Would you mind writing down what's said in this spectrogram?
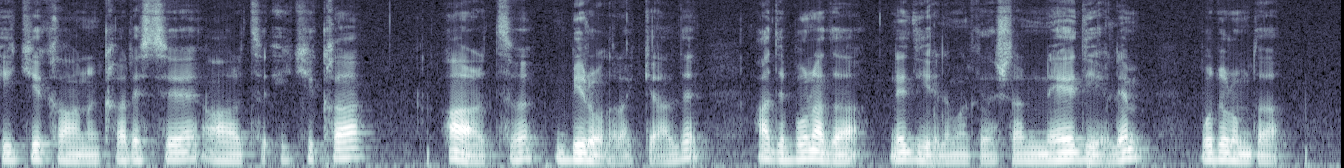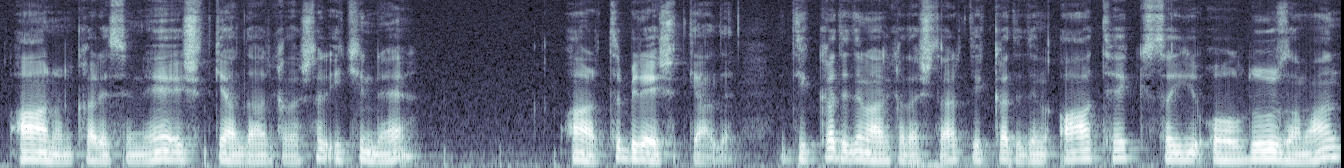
2k'nın karesi artı 2k artı 1 olarak geldi. Hadi buna da ne diyelim arkadaşlar? N diyelim. Bu durumda a'nın karesi n'ye eşit geldi arkadaşlar. 2n artı 1'e eşit geldi. Dikkat edin arkadaşlar. Dikkat edin. a tek sayı olduğu zaman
